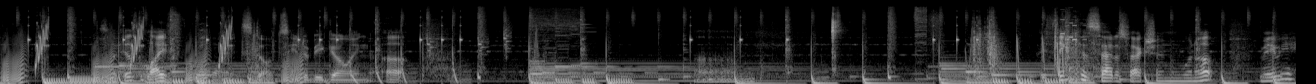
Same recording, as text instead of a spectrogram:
So his life points don't seem to be going up. Um, I think his satisfaction went up, maybe?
